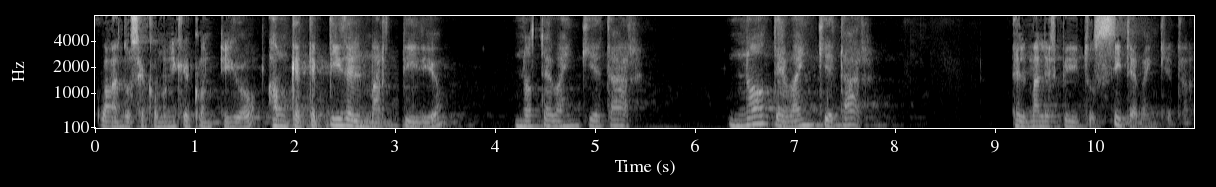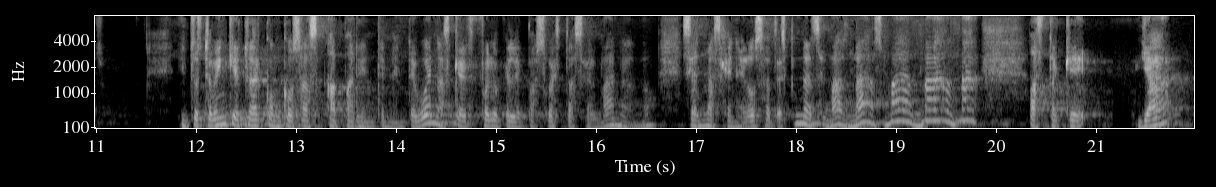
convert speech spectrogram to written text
cuando se comunique contigo, aunque te pide el martirio, no te va a inquietar. No te va a inquietar. El mal espíritu sí te va a inquietar. Entonces te va a inquietar con cosas aparentemente buenas, que fue lo que le pasó a estas hermanas, ¿no? Sean más generosas, despíndanse más, más, más, más, más, hasta que ya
